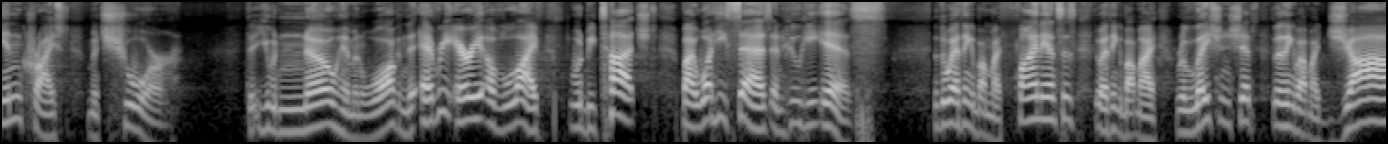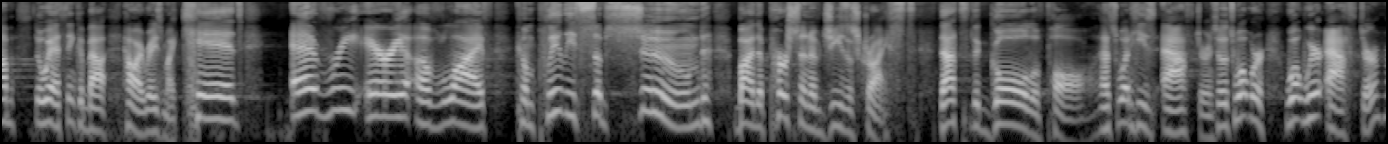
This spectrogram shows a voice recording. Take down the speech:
in Christ mature. That you would know Him and walk, and that every area of life would be touched by what He says and who He is. The way I think about my finances, the way I think about my relationships, the way I think about my job, the way I think about how I raise my kids, every area of life completely subsumed by the person of Jesus Christ. That's the goal of Paul. That's what he's after. And so it's what we're, what we're after.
